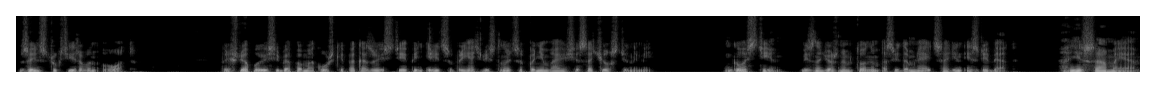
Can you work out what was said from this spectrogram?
Заинструктирован вот. Пришлепываю себя по макушке, показывая степень, и лица приятелей становятся понимающе сочувственными. «Гости!» — безнадежным тоном осведомляется один из ребят. «Они самые.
